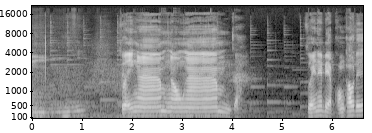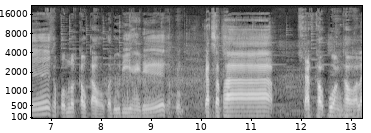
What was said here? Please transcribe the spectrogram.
ม สวยงามเงางามจ้ะสวยในแบบของเขาเด้อครับผมรถเก่าๆก็ดูดีให้เด้อครับผม จัดสภาพ จัดเข่าพ่วงเข่าอะไร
